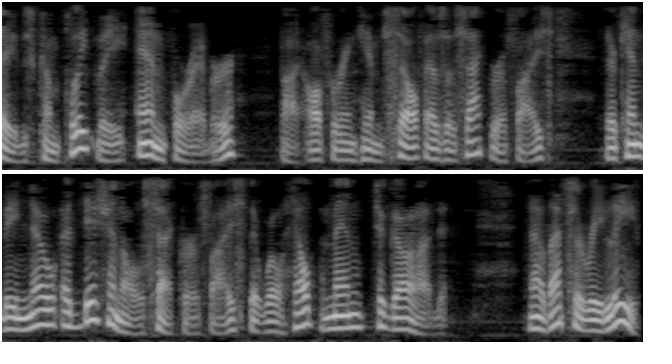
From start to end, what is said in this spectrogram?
saves completely and forever by offering himself as a sacrifice, there can be no additional sacrifice that will help men to God. Now that's a relief,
